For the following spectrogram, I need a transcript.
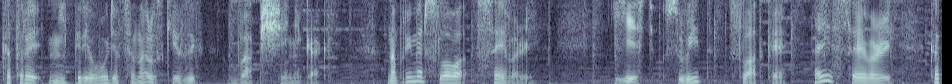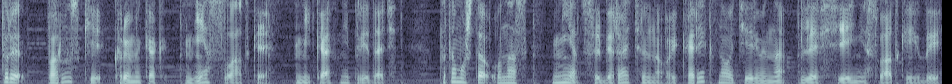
которые не переводятся на русский язык вообще никак. Например, слово savory. Есть sweet — сладкое, а есть savory — которое по-русски, кроме как «не сладкое», никак не передать. потому что у нас нет собирательного и корректного термина для всей несладкой еды.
